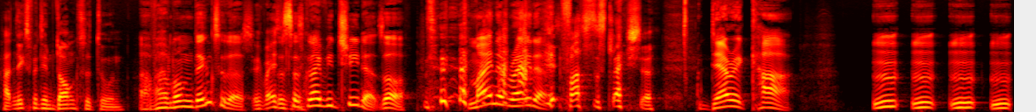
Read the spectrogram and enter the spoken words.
Hat nichts mit dem Dong zu tun. Aber warum denkst du das? Ich weiß das ist es das gleiche wie Cheater. So. Meine Raiders. Fast das Gleiche. Derek Carr. Mm, mm, mm, mm,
